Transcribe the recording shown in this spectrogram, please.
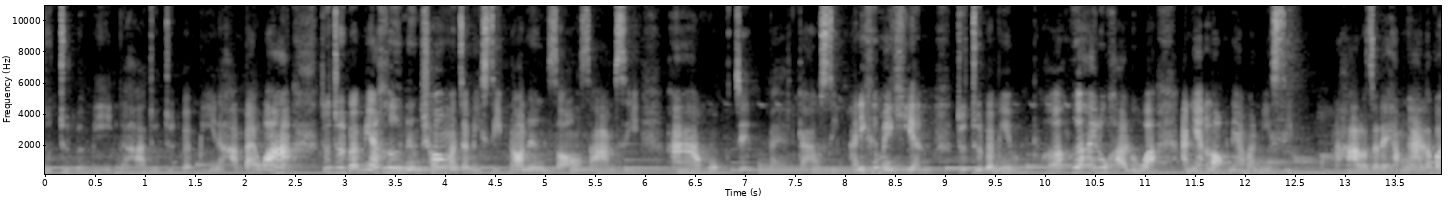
จุดๆแบบ นะคะ จุดๆแบบนี้นะคะ แปลว่าจุดๆแบบนี้คือ 1 ช่องมันจะมี 10เนาะ1 2 3 4 5 6 7 8 9 10 อันนี้คือเมย์เขียนจุดๆแบบนี้เพื่อเพื่อให้ลูกค้ารู้ว่า อันเนี้ยล็อกเนี้ยมันมี 10 นะคะ เราจะได้ทำง่ายแล้วก็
